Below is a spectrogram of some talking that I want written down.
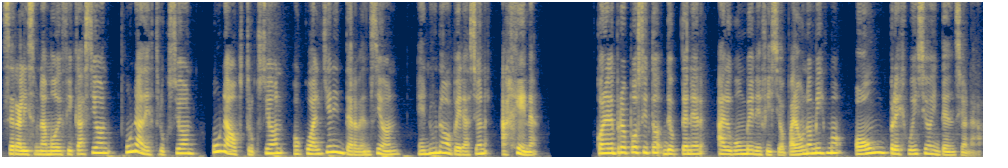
se realiza una modificación, una destrucción, una obstrucción o cualquier intervención en una operación ajena con el propósito de obtener algún beneficio para uno mismo o un prejuicio intencionado.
